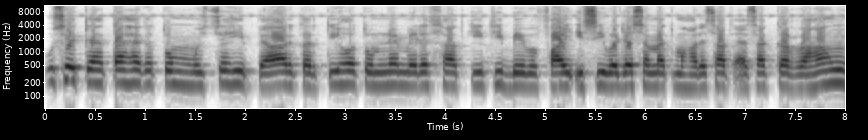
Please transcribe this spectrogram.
اسے کہتا ہے کہ تم مجھ سے ہی پیار کرتی ہو، تم نے میرے ساتھ کی تھی بے وفائی، اسی وجہ سے میں تمہارے ساتھ ایسا کر رہا ہوں۔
